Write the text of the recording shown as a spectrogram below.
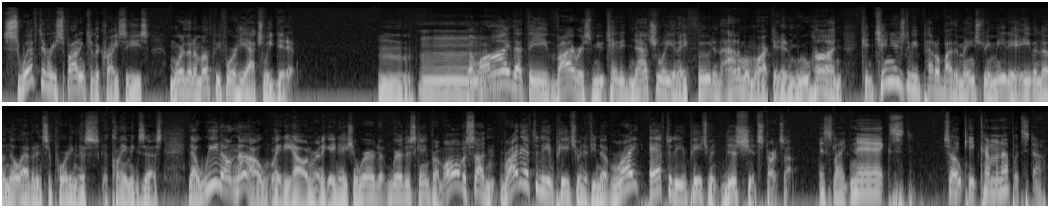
swift in responding to the crises more than a month before he actually did it. Mm. The lie that the virus mutated naturally in a food and animal market in Wuhan continues to be peddled by the mainstream media, even though no evidence supporting this claim exists. Now, we don't know, Lady L and Renegade Nation, where, where this came from. All of a sudden, right after the impeachment, if you know, right after the impeachment, this shit starts up. It's like next. So, they keep coming up with stuff.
